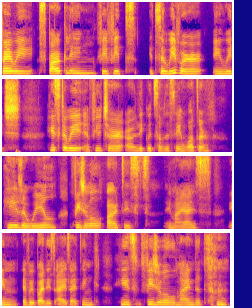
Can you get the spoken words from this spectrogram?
very sparkling, vivid. It's a river in which history and future are liquids of the same water. He is a real visual artist in my eyes, in everybody's eyes, I think. He's visual minded.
